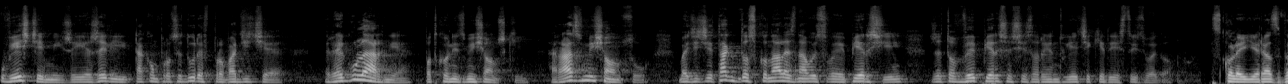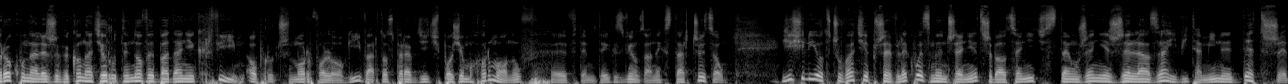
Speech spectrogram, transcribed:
Uwierzcie mi, że jeżeli taką procedurę wprowadzicie regularnie pod koniec miesiączki, raz w miesiącu, będziecie tak doskonale znały swoje piersi, że to wy pierwsze się zorientujecie, kiedy jest coś złego. Z kolei raz w roku należy wykonać rutynowe badanie krwi. Oprócz morfologii warto sprawdzić poziom hormonów, e, w tym tych związanych z tarczycą. Jeśli odczuwacie przewlekłe zmęczenie, trzeba ocenić stężenie żelaza i witaminy D3.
